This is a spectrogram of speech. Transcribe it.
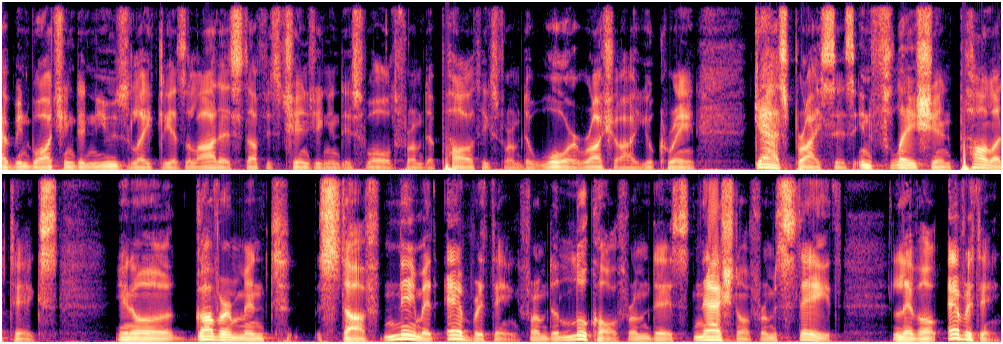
have been watching the news lately as a lot of stuff is changing in this world from the politics, from the war, Russia, Ukraine, gas prices, inflation, politics, you know, government stuff, name it, everything from the local, from the national, from state level, everything.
